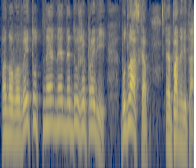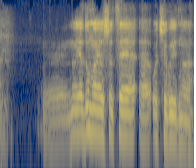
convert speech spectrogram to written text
панове, ви тут не, не, не дуже праві. Будь ласка, е, пане Віталію. Е, Ну, я думаю, що це е, очевидно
